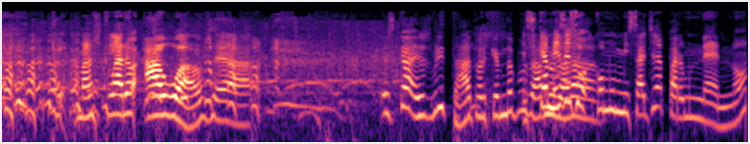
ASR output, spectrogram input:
Más claro, agua, o sea... és que és veritat, perquè hem de És posar que a més és com un missatge per a un nen, no?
